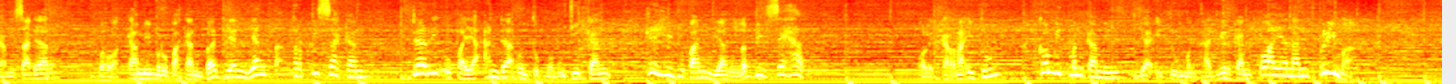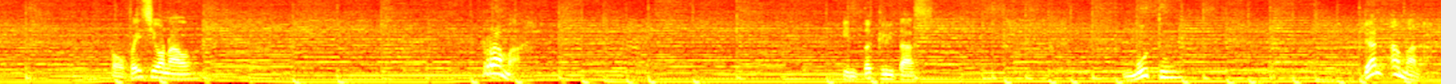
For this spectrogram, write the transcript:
Kami sadar bahwa kami merupakan bagian yang tak terpisahkan dari upaya Anda untuk mewujudkan kehidupan yang lebih sehat. Oleh karena itu, komitmen kami yaitu menghadirkan pelayanan prima, profesional, ramah, integritas, mutu, dan amanah.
